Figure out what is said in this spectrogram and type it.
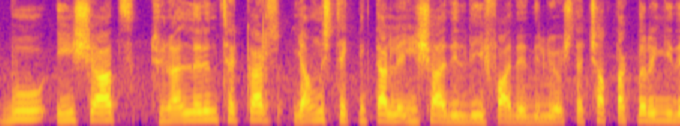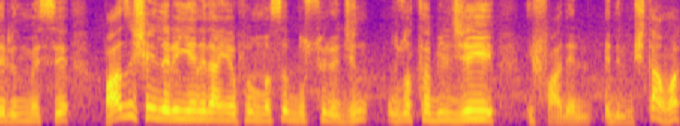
bu inşaat, tünellerin tekrar yanlış tekniklerle inşa edildiği ifade ediliyor. İşte çatlakların giderilmesi, bazı şeylerin yeniden yapılması bu sürecin uzatabileceği ifade edilmişti ama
